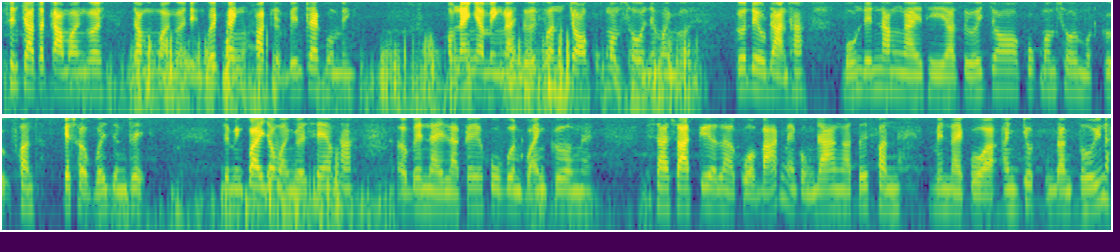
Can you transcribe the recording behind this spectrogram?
Xin chào tất cả mọi người, chào mừng mọi người đến với kênh Hoa Kiển Bến Tre của mình. Hôm nay nhà mình lại tưới phân cho cúc mâm xôi này mọi người. Cứ đều đặn ha. 4 đến 5 ngày thì à, tưới cho cúc mâm xôi một cự phân kết hợp với rừng rễ. Để mình quay cho mọi người xem ha. Ở bên này là cái khu vườn của anh Cường này. Xa xa kia là của bác này cũng đang à, tưới phân. Bên này của anh Chút cũng đang tưới này.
